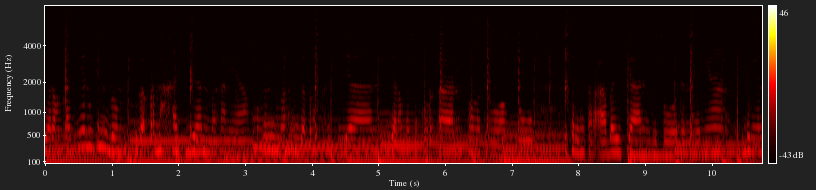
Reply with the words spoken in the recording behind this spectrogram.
jarang kajian mungkin belum nggak pernah kajian bahkan ya. Mungkin bahkan nggak pernah kajian jarang baca Quran yang waktu sering terabaikan gitu. Dan akhirnya dengan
